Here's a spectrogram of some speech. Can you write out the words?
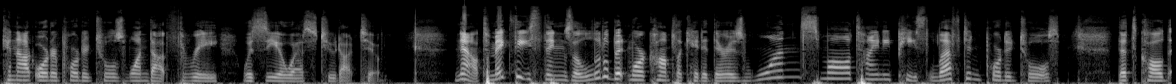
cannot order Ported Tools 1.3 with ZOS 2.2. Now, to make these things a little bit more complicated, there is one small tiny piece left in Ported Tools that's called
